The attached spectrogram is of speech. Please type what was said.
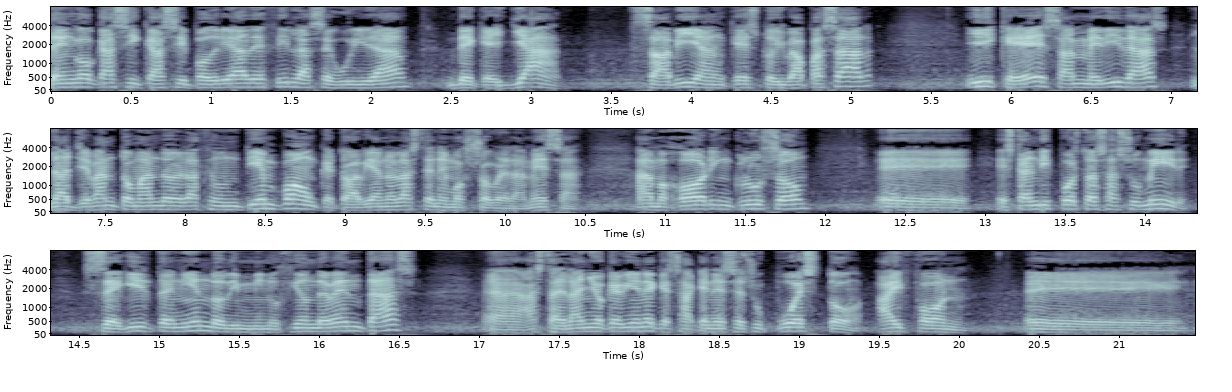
tengo casi, casi podría decir la seguridad de que ya sabían que esto iba a pasar y que esas medidas las llevan tomando desde hace un tiempo, aunque todavía no las tenemos sobre la mesa. A lo mejor incluso eh, están dispuestos a asumir seguir teniendo disminución de ventas eh, hasta el año que viene que saquen ese supuesto iPhone eh,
